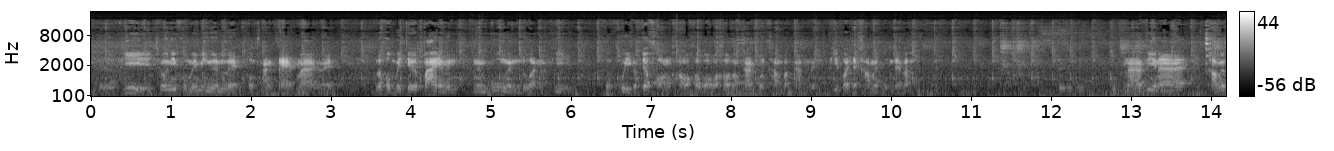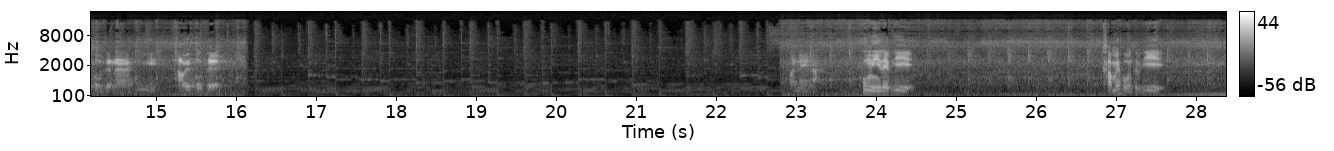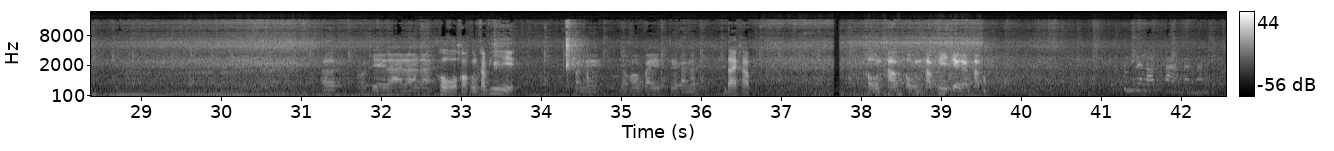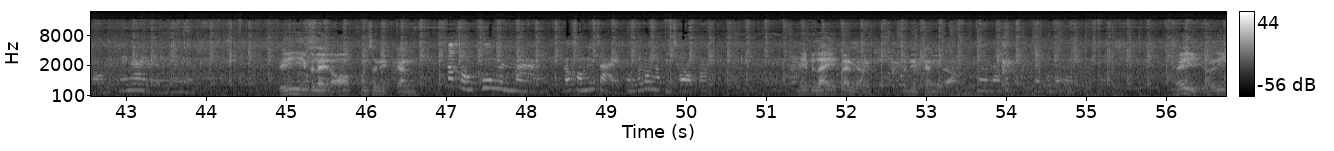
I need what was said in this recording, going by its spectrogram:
โอ้พี่ช่วงนี้ผมไม่มีเงินเลย ผมสั่งแตกมากเลย แล้วผมไปเจอป้ายหนึ่งเงินกู้เงินด่วนนะพี่ ผมคุยกับเจ้าของเขาเขาบอกว่าเขาต้องการคนค้ำประกันเลยพี่พอจะค้ำให้ผมได้ปะนะพี่นะค้ำให้ผมเถอะนะพี่ค้ำให้ผมเถอะ วันไหนล่ะพรุ่งนี้เลยพี่ค้ำให้ผมเถอะพี่ เออโอเคได้ได้ได้โห ขอบคุณครับพี่ วันไหนเดี๋ยวเราไปเจอกันนะ ได้ครับ ขอบคุณครับ ขอบคุณครับพี่ เจอกันครับ คุณไปรับปากแบบนั้นกับเขาง่ายๆเลยไม่ได้เฮ้ยไม่เป็นไรหรอกคนสนิทกัน ถ้าเขากู้เงินมา แล้วเขาไม่จ่ายคุณก็ต้องรับผิดชอบปะ ไม่เป็นไรเพื่อนกันสนิทกันอยู่แล้วเออแล้วแต่คุณแล้วกันเฮ้ยเดี๋ยวดิ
